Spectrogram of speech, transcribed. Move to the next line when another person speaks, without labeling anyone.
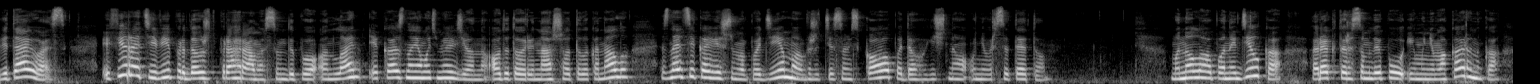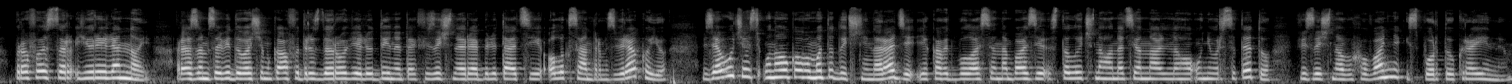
Вітаю вас! Ефіра ТВ продовжить програма СумДПО онлайн, яка знайомить мільйонну аудиторію нашого телеканалу з найцікавішими подіями в житті Сумського педагогічного університету. Минулого понеділка ректор СумДепу імені Макаренка, професор Юрій Ляной, разом з завідувачем кафедри здоров'я людини та фізичної реабілітації Олександром Звірякою взяв участь у науково-методичній нараді, яка відбулася на базі столичного національного університету фізичного виховання і спорту України.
